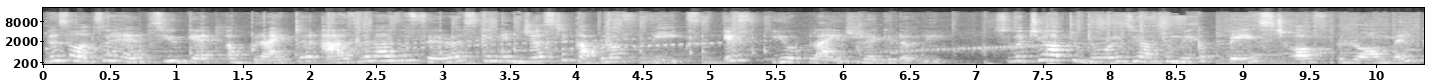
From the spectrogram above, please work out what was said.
This also helps you get a brighter as well as a fairer skin in just a couple of weeks if you apply it regularly. So what you have to do is you have to make a paste of raw milk,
